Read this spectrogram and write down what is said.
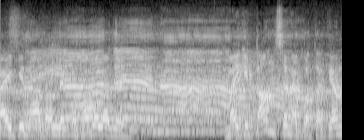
মাইকে না টানলে কথা বলা যায়? মাইকে টানছে না কথা কেন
